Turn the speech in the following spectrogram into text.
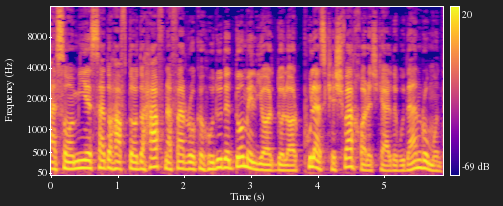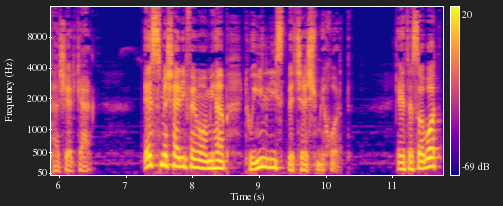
اسامی 177 نفر رو که حدود دو میلیارد دلار پول از کشور خارج کرده بودن رو منتشر کرد. اسم شریف امامی هم تو این لیست به چشم می‌خورد. اعتصابات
